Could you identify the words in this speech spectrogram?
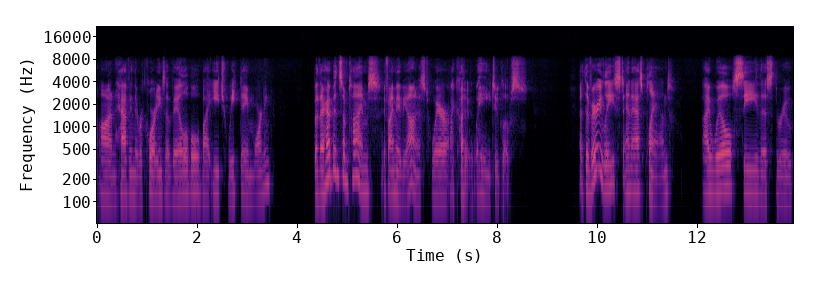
on having the recordings available by each weekday morning. But there have been some times, if I may be honest, where I cut it way too close. At the very least, and as planned, I will see this through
